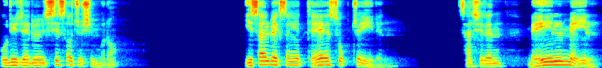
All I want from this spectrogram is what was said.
우리 죄를 씻어 주심으로 이스라엘 백성의 대속죄일은 사실은 매일매일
